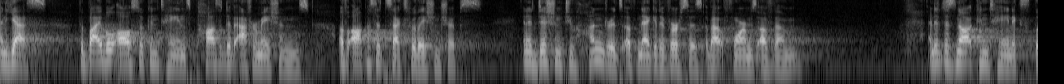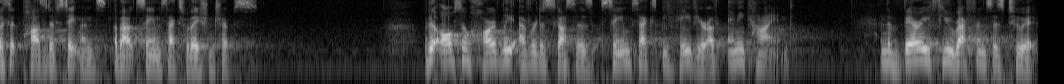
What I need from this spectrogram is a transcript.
And yes, the Bible also contains positive affirmations of opposite sex relationships, in addition to hundreds of negative verses about forms of them. And it does not contain explicit positive statements about same sex relationships. But it also hardly ever discusses same sex behavior of any kind. And the very few references to it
